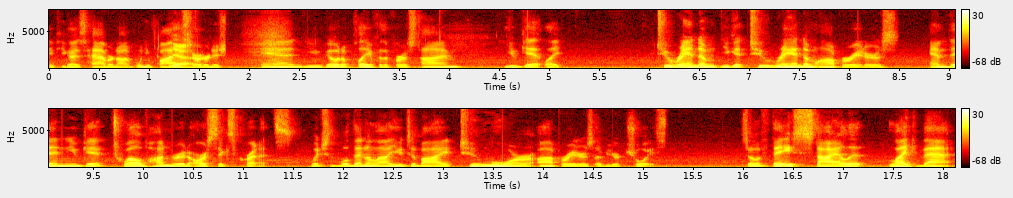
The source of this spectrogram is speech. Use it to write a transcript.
if you guys have or not. When you buy Yeah. a starter edition and you go to play for the first time, you get like two random. You get two random operators, and then you get 1,200 R6 credits, which will then allow you to buy two more operators of your choice. So if they style it like that,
